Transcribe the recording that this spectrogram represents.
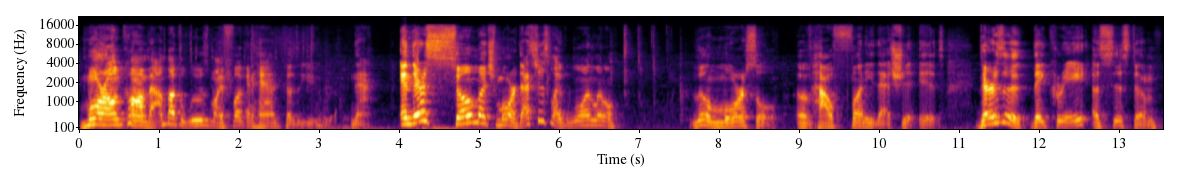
Moron Combat. I'm about to lose my fucking hand because of you. Nah. And there's so much more. That's just like one little little morsel of how funny that shit is. There's a they create a system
